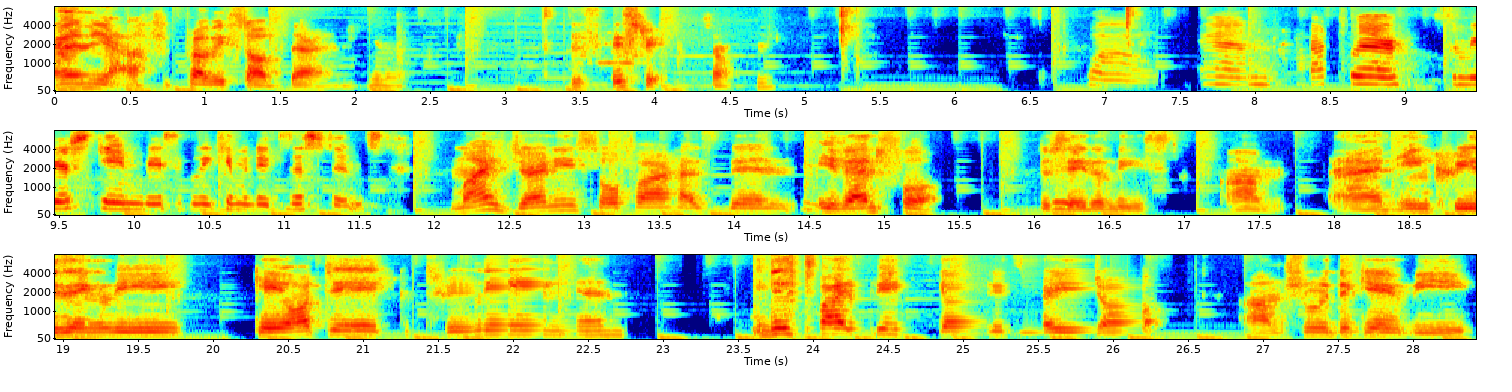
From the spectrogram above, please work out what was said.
And yeah, probably stop there. And, you know, this history. So. Wow. And that's where Samir Skin basically came into existence. My journey so far has been hmm. eventful, to mm. say the least, um, and increasingly chaotic, thrilling, and despite being it's very job. I'm sure the we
